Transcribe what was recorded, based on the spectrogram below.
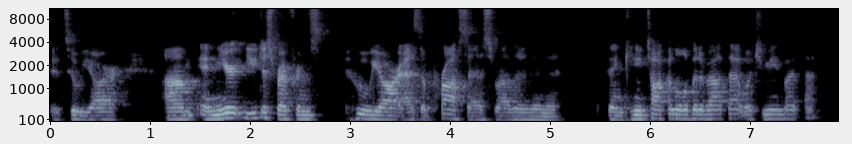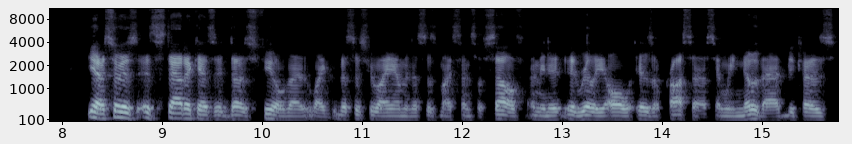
it's who we are. Um, and you you just referenced who we are as a process rather than a thing. Can you talk a little bit about that? What you mean by that? Yeah, so as, as static as it does feel that like this is who I am and this is my sense of self. I mean, it, it really all is a process, and we know that because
